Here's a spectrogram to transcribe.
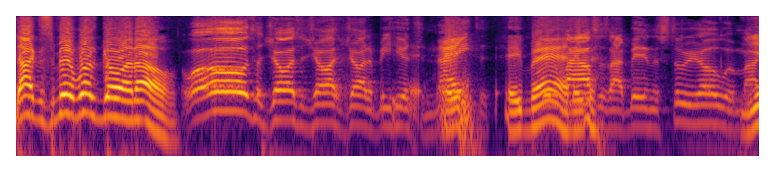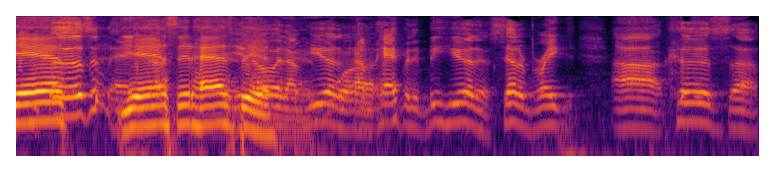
Dr. Smith, what's going on? Whoa, it's a joy, it's a joy, it's a joy to be here tonight. Amen. Amen. since I've been in the studio with my yes, cousin. And, yes, uh, it has been. Know, and I'm here. To, I'm happy to be here to celebrate uh, cuz uh,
